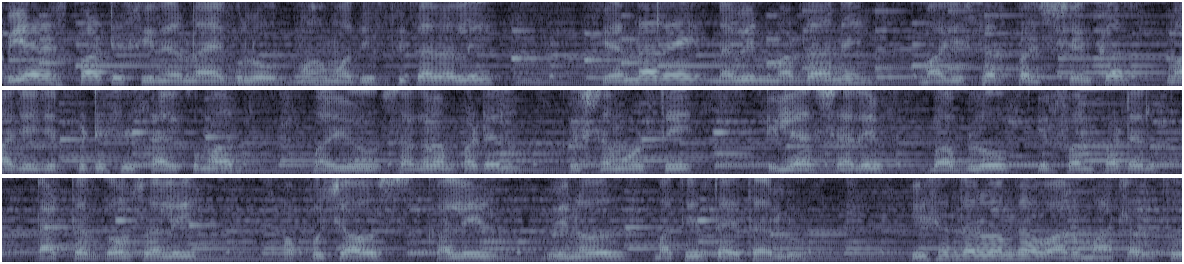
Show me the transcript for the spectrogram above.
BRS party senior నాయకులు మహమ్మద్ ఇఫ్తికార్ అలీ ఎన్ఆర్ఐ నవీన్ మర్దాని మాజీ సర్పంచ్ శంకర్ మాజీ జడ్పీటీసీ సాయి కుమార్ మరియు సంగ్రామ్ పటేల్ కృష్ణమూర్తి ఇలియాస్ షరీఫ్ బబ్లు ఇర్ఫాన్ పటేల్ డాక్టర్ గౌసలి పప్పు చౌస్ ఖలీల్ వినోద్ మతీన్ తదితరులు. ఈ సందర్భంగా వారు మాట్లాడుతూ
